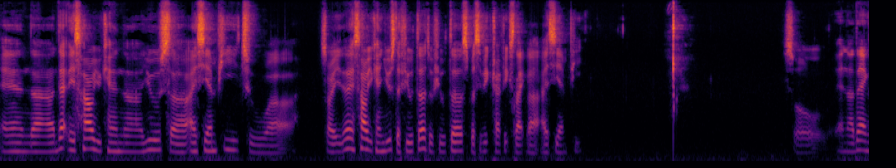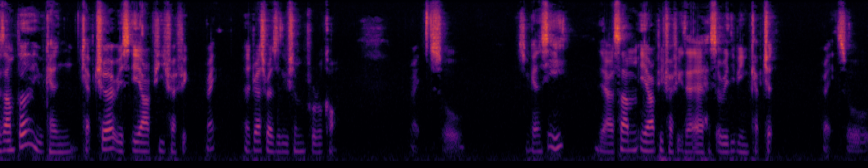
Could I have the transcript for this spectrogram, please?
and uh, that is how you can uh, use uh, ICMP to uh, sorry that is how you can use the filter to filter specific traffics like uh, ICMP So another example you can capture is ARP traffic, right? Address Resolution Protocol. Right, so as you can see, there are some ARP traffic that has already been captured. Right, so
